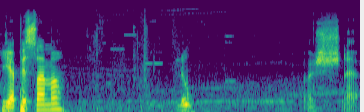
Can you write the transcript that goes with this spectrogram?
You got pistol ammo? Nope. Oh snap.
